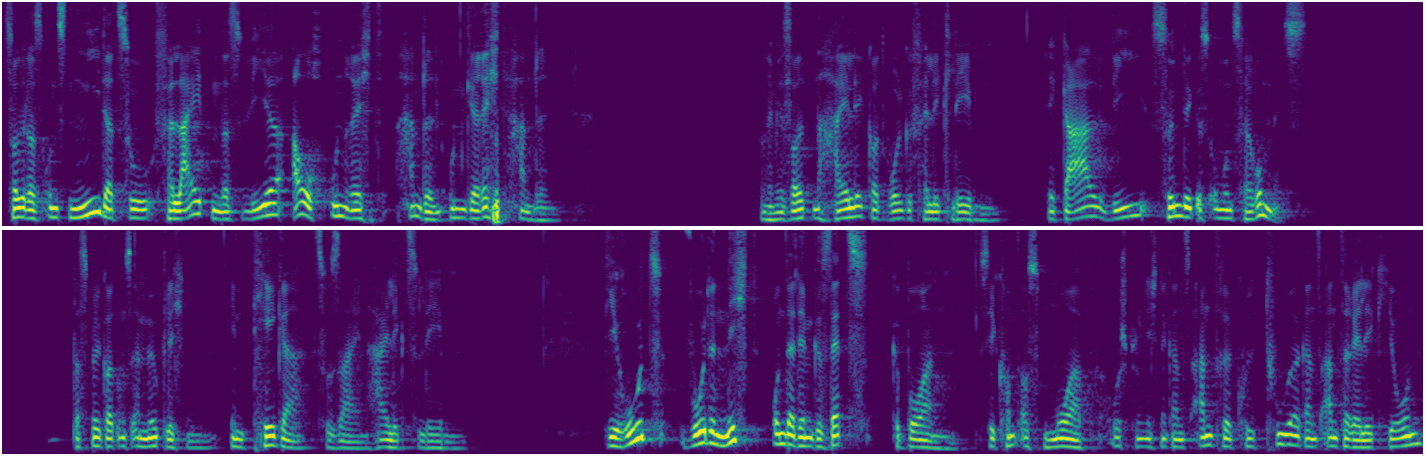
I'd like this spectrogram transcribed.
sollte das uns nie dazu verleiten, dass wir auch Unrecht handeln, ungerecht handeln. Sondern wir sollten heilig, Gott wohlgefällig leben, egal wie sündig es um uns herum ist. Das will Gott uns ermöglichen, integer zu sein, heilig zu leben. Die Ruth wurde nicht unter dem Gesetz geboren. Sie kommt aus Moab, ursprünglich eine ganz andere Kultur, ganz andere Religion.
